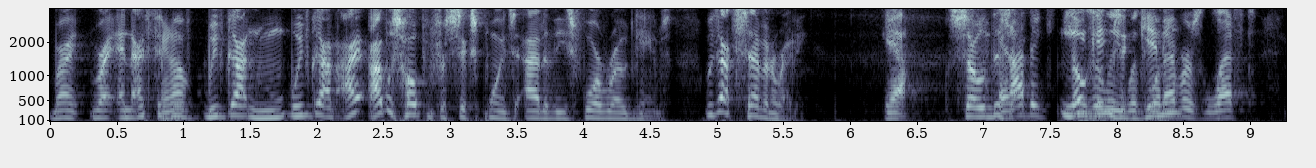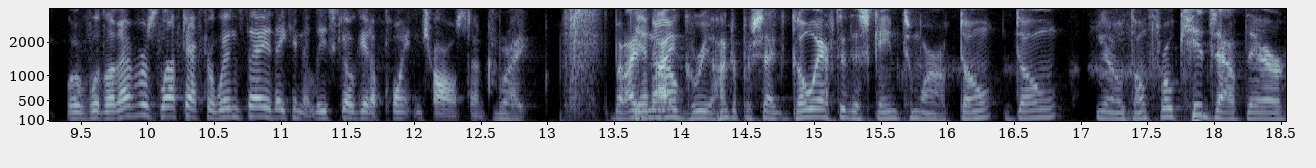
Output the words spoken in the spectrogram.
Right, right, and I think You know? we've, we've gotten we've gotten. I, I was hoping for six points out of these four road games. We got seven already. Yeah. So this and I think no easily games a with gimme. whatever's left, with with whatever's left after Wednesday, they can at least go get a point in Charleston. Right, but I, You know? I agree 100. percent Go after this game tomorrow. Don't don't you know? Don't throw kids out there.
